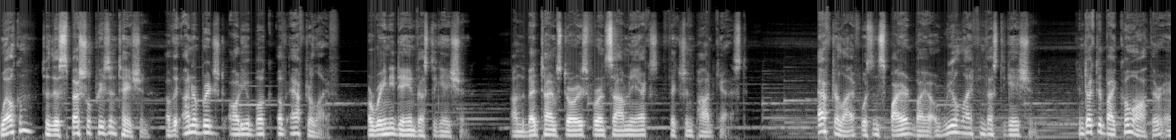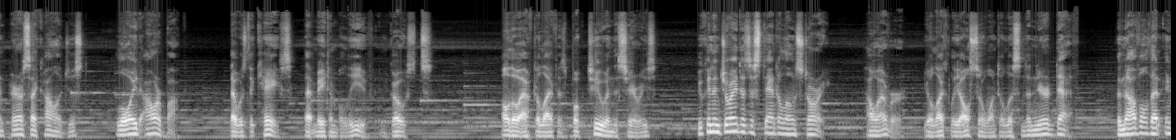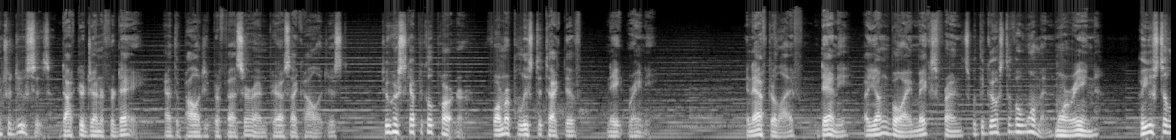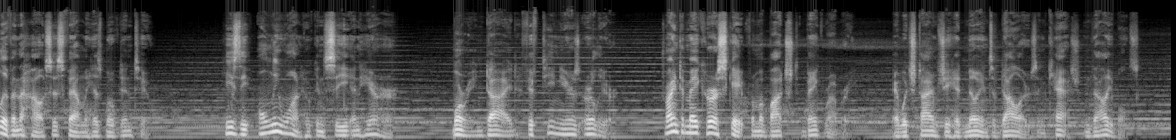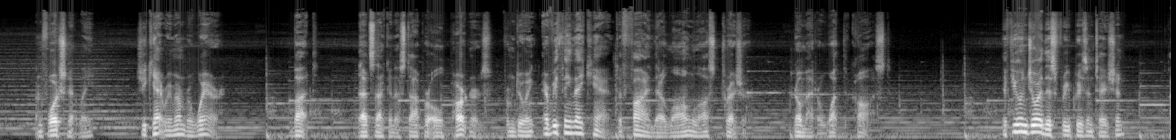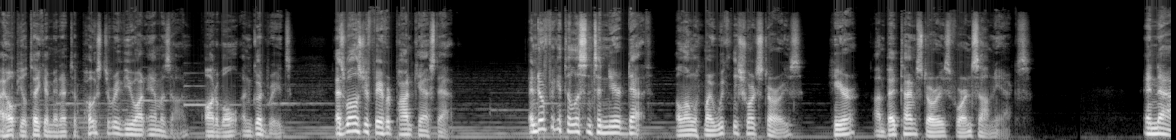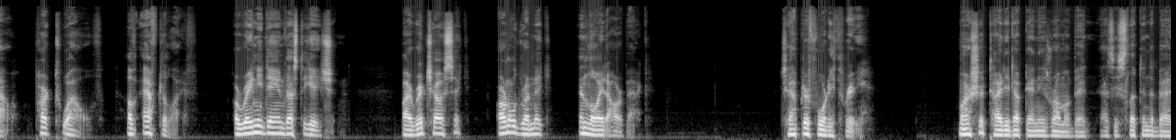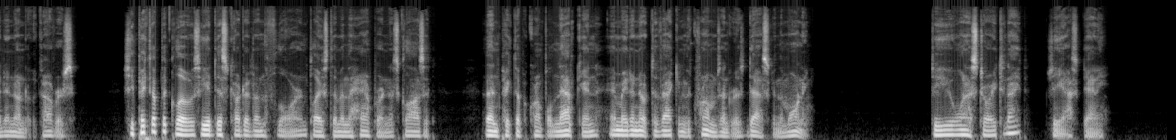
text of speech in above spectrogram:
Welcome to this special presentation of the unabridged audiobook of Afterlife, a Raney/Daye investigation, on the Bedtime Stories for Insomniacs fiction podcast. Afterlife was inspired by a real life investigation conducted by co author and parapsychologist Lloyd Auerbach. That was the case that made him believe in ghosts. Although Afterlife is book two in the series, you can enjoy it as a standalone story. However, you'll likely also want to listen to Near Death the novel that introduces Dr. Jennifer Daye, anthropology professor and parapsychologist, to her skeptical partner, former police detective Nate Raney. In Afterlife, Danny, a young boy, makes friends with the ghost of a woman, Maureen, who used to live in the house his family has moved into. He's the only one who can see and hear her. Maureen died 15 years earlier, trying to make her escape from a botched bank robbery, at which time she hid millions of dollars in cash and valuables. Unfortunately, she can't remember where. But that's not going to stop her old partners from doing everything they can to find their long lost treasure, no matter what the cost. If you enjoyed this free presentation, I hope you'll take a minute to post a review on Amazon, Audible, and Goodreads, as well as your favorite podcast app. And don't forget to listen to Near Death, along with my weekly short stories, here on Bedtime Stories for Insomniacs. And now, Part 12 of Afterlife A Raney/Daye Investigation by Rich Hosek, Arnold Rudnick, and Lloyd Auerbach. Chapter 43 Marcia tidied up Danny's room a bit as he slipped into bed and under the covers. She picked up the clothes he had discarded on the floor and placed them in the hamper in his closet, then picked up a crumpled napkin and made a note to vacuum the crumbs under his desk in the morning. Do you want a story tonight? she asked Danny.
